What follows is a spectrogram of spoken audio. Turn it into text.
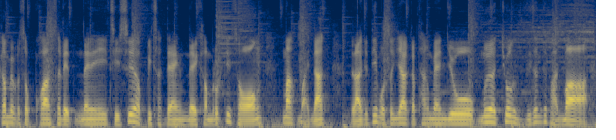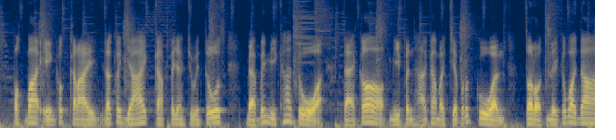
ก็ไม่ประสบความสำเร็จในสีเสื้อปีศาจแดงในคำรบที่ 2 มากมายนัก หลังจากที่หมดสัญญากับทางแมนยูเมื่อช่วงซีซั่นที่ผ่านมาป็อกบ้าเองก็ไกล แล้วก็ย้ายกลับไปยังจูเวนตุสแบบไม่มีค่าตัว แต่ก็มีปัญหาการบาดเจ็บรบกวน ตลอดเลยก็ว่าได้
